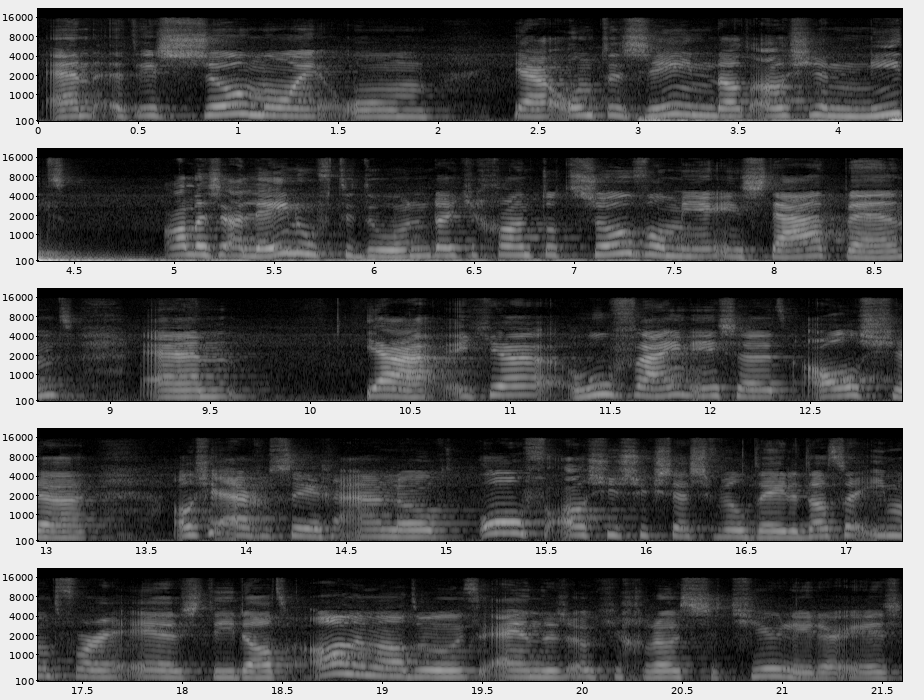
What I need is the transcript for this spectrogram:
En het is zo mooi om, ja, om te zien dat als je niet alles alleen hoeft te doen, dat je gewoon tot zoveel meer in staat bent. En ja, weet je, hoe fijn is het als je als je ergens tegenaan loopt of als je succes wilt delen, dat er iemand voor je is die dat allemaal doet en dus ook je grootste cheerleader is.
